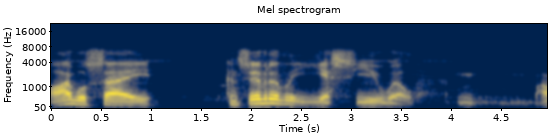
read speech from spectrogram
I will say, conservatively, yes, you will. I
